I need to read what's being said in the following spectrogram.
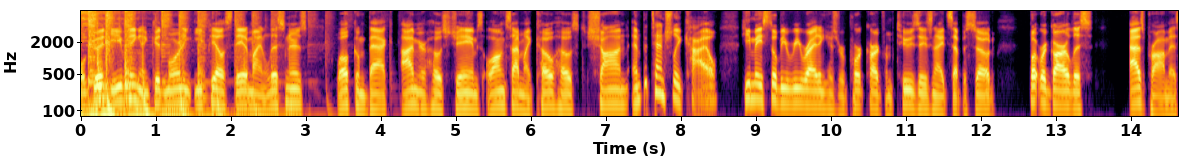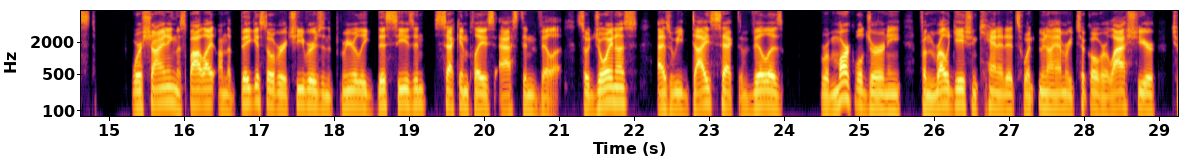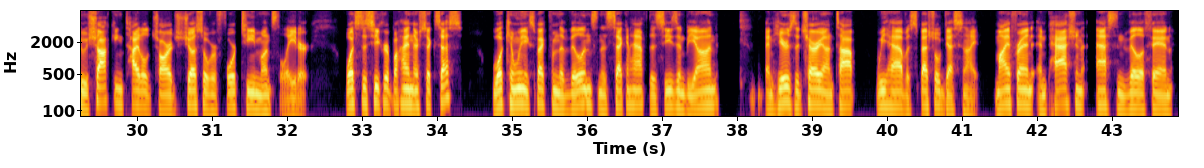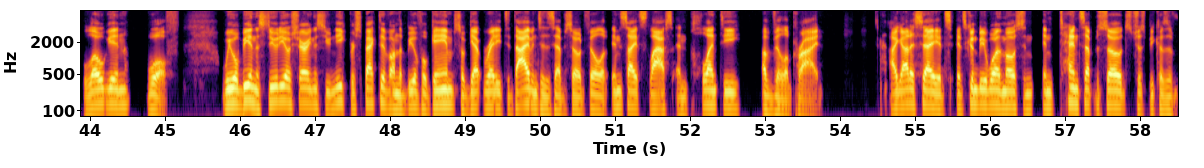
Well, good evening and good morning, EPL State of Mind listeners. Welcome back. I'm your host, James, alongside my co host, Sean, and potentially Kyle. He may still be rewriting his report card from Tuesday's night's episode. But regardless, as promised, we're shining the spotlight on the biggest overachievers in the Premier League this season, second place Aston Villa. So join us as we dissect Villa's remarkable journey from relegation candidates when Unai Emery took over last year to a shocking title charge just over 14 months later. What's the secret behind their success? What can we expect from the villains in the second half of the season beyond? And here's the cherry on top we have a special guest tonight, my friend and passionate Aston Villa fan, Logan Wolff. We will be in the studio sharing this unique perspective on the beautiful game, so get ready to dive into this episode full of insights, laughs, and plenty of Villa pride. I gotta say, it's it's to be one of the most in, intense episodes just because of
